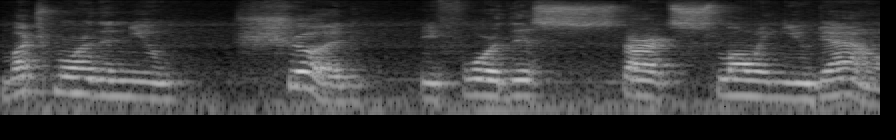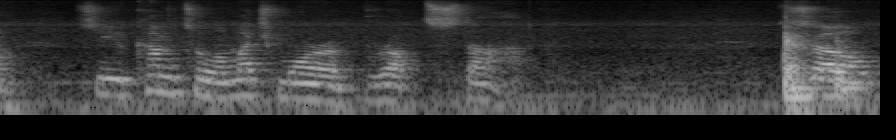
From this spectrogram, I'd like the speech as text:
much more than you should before this starts slowing you down. So you come to a much more abrupt stop. So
